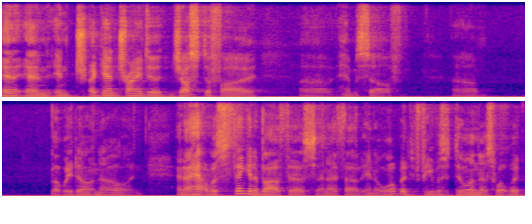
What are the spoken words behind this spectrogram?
And, and, and again, trying to justify uh, himself. Uh, but we don't know. And, and I, I was thinking about this, and I thought, you know, what would, if he was doing this, what would,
